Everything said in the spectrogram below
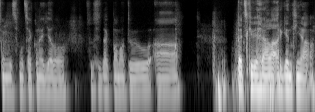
se nic moc jako nedělo, co si tak pamatuju a pecky vyhrála Argentina.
